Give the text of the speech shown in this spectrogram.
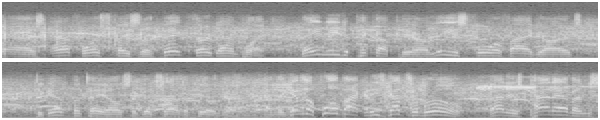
as Air Force faces a big third down play. They need to pick up here at least four or five yards to give Mateos a good shot at the field goal. And they give the fullback, and he's got some room. That is Pat Evans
